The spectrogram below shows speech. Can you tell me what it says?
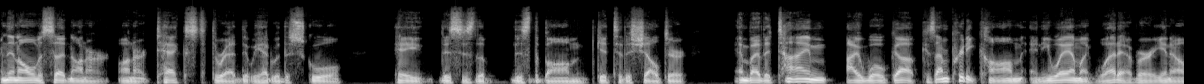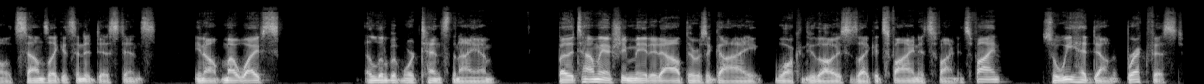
And then all of a sudden on our, on our text thread that we had with the school, Hey, this is the, this is the bomb, get to the shelter. And by the time I woke up, cause I'm pretty calm anyway, I'm like, whatever, you know, it sounds like it's in a distance. You know, my wife's a little bit more tense than I am. By the time we actually made it out, there was a guy walking through the office. He's like, it's fine. It's fine. It's fine. So we head down to breakfast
